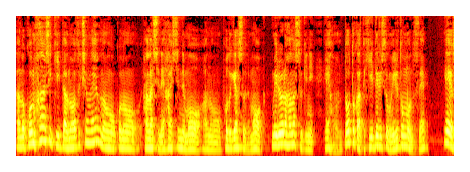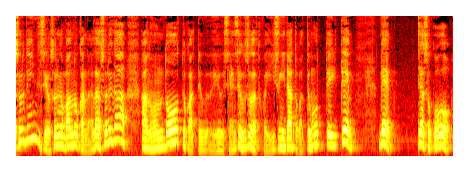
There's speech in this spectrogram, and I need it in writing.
あ、あの、この話聞いたあの、私のね、あの、この話ね、配信でも、あの、ポッドキャストでも、いろいろ話すときに、え、本当とかって聞いてる人もいると思うんですね。ええ、それでいいんですよ。それが万能感だ。だからそれが、あの、本当とかっていう、先生嘘だとか言い過ぎだとかって思っていて、で、じゃあそこを、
